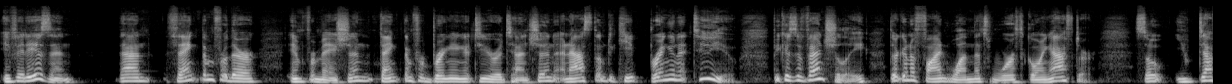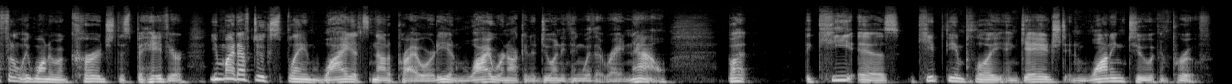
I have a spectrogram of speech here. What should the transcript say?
if it isn't then thank them for their information, thank them for bringing it to your attention, and ask them to keep bringing it to you because eventually they're going to find one that's worth going after. So, you definitely want to encourage this behavior. You might have to explain why it's not a priority and why we're not going to do anything with it right now. But the key is keep the employee engaged in wanting to improve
